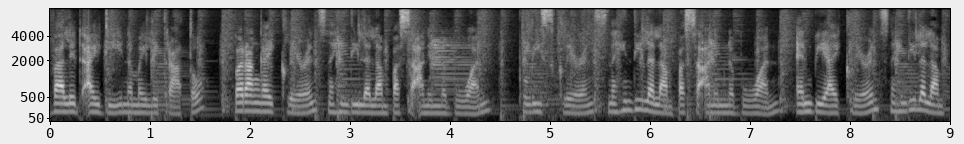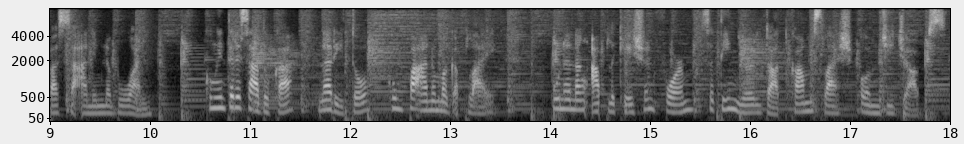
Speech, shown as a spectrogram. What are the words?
valid ID na may litrato, barangay clearance na hindi lalampas sa anim na buwan, police clearance na hindi lalampas sa anim na buwan, NBI clearance na hindi lalampas sa anim na buwan. Kung interesado ka, narito kung paano mag-apply. Una ng application form sa teenyurl.com slash omgjobs.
